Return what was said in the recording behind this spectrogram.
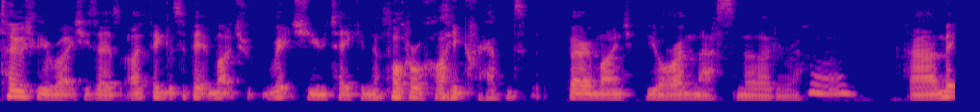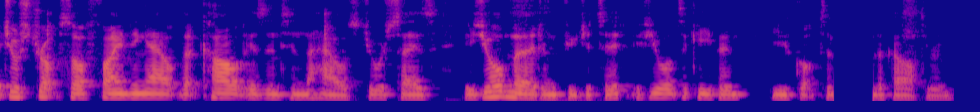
totally right. She says, "I think it's a bit much, Rich. You taking the moral high ground. Bear in mind, you're a mass murderer." Hmm. Uh, Mitchell strops off, finding out that Carl isn't in the house. George says, He's your murdering fugitive. If you want to keep him, you've got to look after him.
